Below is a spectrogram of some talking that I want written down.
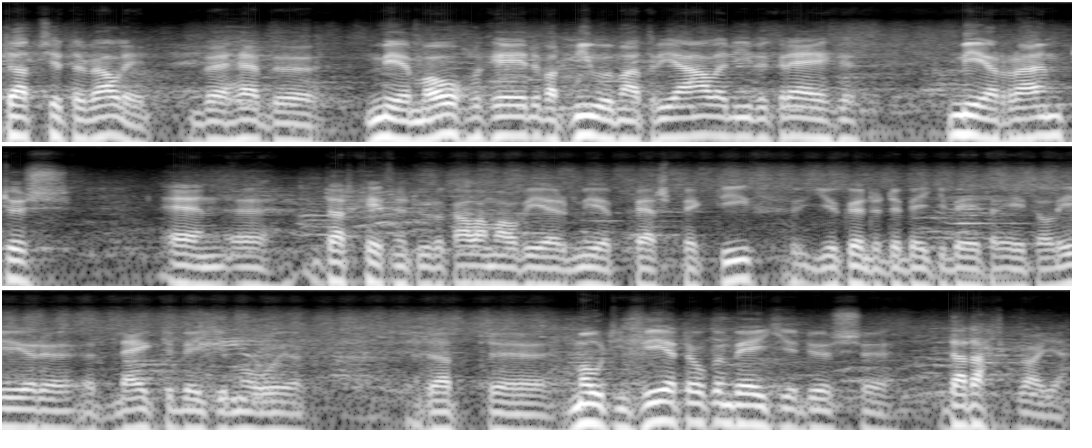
Dat zit er wel in. We hebben meer mogelijkheden, wat nieuwe materialen die we krijgen, meer ruimtes. En eh, dat geeft natuurlijk allemaal weer meer perspectief. Je kunt het een beetje beter etaleren, het lijkt een beetje mooier. Dat eh, motiveert ook een beetje, dus eh, dat dacht ik wel, ja.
